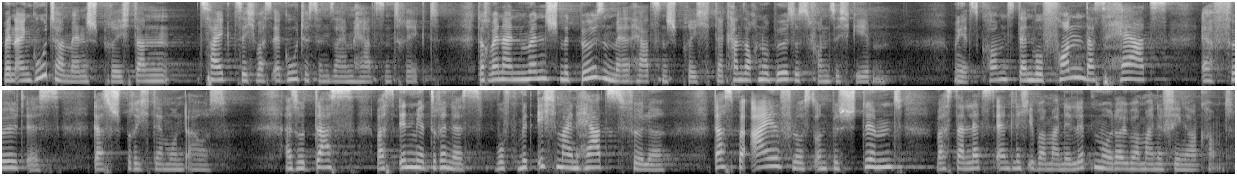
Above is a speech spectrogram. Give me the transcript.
Wenn ein guter Mensch spricht, dann zeigt sich, was er Gutes in seinem Herzen trägt. Doch wenn ein Mensch mit bösem Herzen spricht, der kann auch nur Böses von sich geben. Und jetzt kommt's, denn wovon das Herz erfüllt ist, das spricht der Mund aus. Also das, was in mir drin ist, womit ich mein Herz fülle, das beeinflusst und bestimmt, was dann letztendlich über meine Lippen oder über meine Finger kommt.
